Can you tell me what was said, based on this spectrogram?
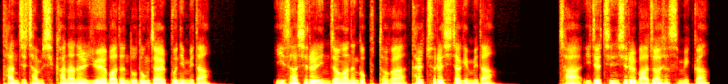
단지 잠시 가난을 유예받은 노동자일 뿐입니다. 이 사실을 인정하는 것부터가 탈출의 시작입니다. 자, 이제 진실을 마주하셨습니까?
